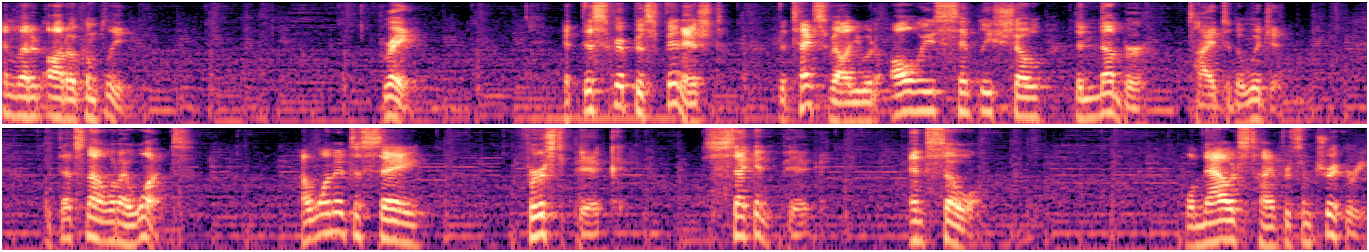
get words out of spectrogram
and let it autocomplete. Great. If this script is finished, the text value would always simply show the number tied to the widget. But that's not what I want. I want it to say first pick, second pick, and so on. Well, now it's time for some trickery.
